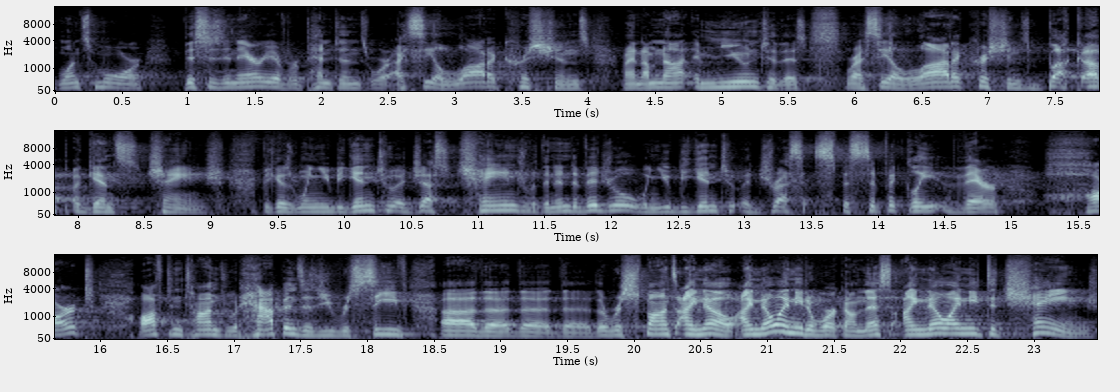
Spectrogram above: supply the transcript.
Once more, this is an area of repentance where I see a lot of Christians, right? I'm not immune to this, where I see a lot of Christians buck up against change. Because when you begin to adjust change with an individual, when you begin to address specifically their heart, oftentimes what happens is you receive uh, the, the, the, the response, I know, I know I need to work on this, I know I need to change,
